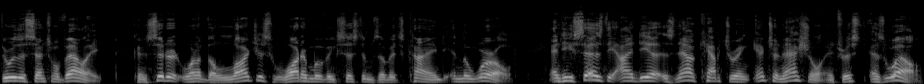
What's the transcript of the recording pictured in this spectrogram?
through the Central Valley, considered one of the largest water moving systems of its kind in the world. And he says the idea is now capturing international interest as well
